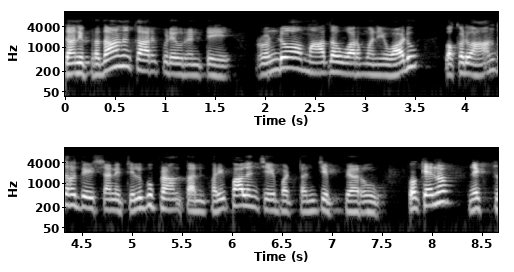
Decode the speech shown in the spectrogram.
దాని ప్రధాన కారకుడు ఎవరంటే రెండవ మాధవ వర్మ అనేవాడు. ఒకడు ఆంధ్రదేశాన్ని తెలుగు ప్రాంతాన్ని పరిపాలన చేయబట్టని చెప్పారు. ఓకేనా? నెక్స్ట్.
